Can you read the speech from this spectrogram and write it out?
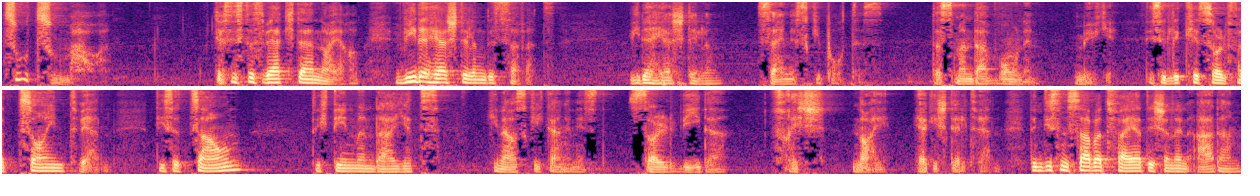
zuzumauern. Das ist das Werk der Erneuerung. Wiederherstellung des Sabbats. Wiederherstellung seines Gebotes, dass man da wohnen möge. Diese Lücke soll verzäunt werden. Dieser Zaun, durch den man da jetzt hinausgegangen ist, soll wieder frisch, neu hergestellt werden. Denn diesen Sabbat feierte schon ein Adam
